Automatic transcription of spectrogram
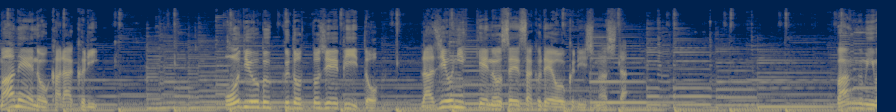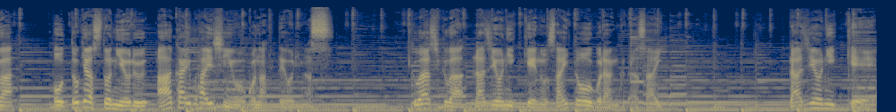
マネーのからくり。オーディオブック .jp とラジオ日経の制作でお送りしました番組はポッドキャストによるアーカイブ配信を行っております。詳しくはラジオ日経のサイトをご覧ください。ラジオ日経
